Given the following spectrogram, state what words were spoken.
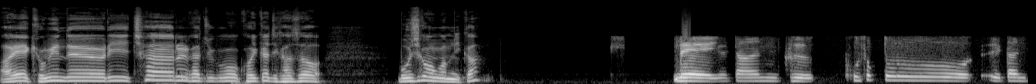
아예 교민들이 차를 가지고 거기까지 가서 모시고 온 겁니까? 네, 일단 그 고속도로 일단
